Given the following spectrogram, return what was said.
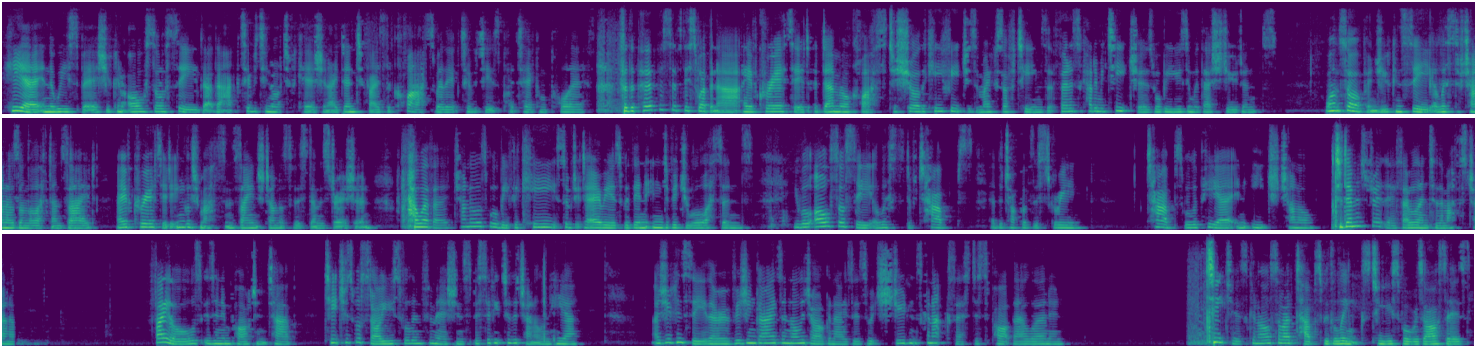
Here in the We space, you can also see that the activity notification identifies the class where the activity has taken place. For the purpose of this webinar, I have created a demo class to show the key features of Microsoft Teams that Furness Academy teachers will be using with their students. Once opened, you can see a list of channels on the left-hand side. I have created English, Maths and Science channels for this demonstration. However, channels will be for key subject areas within individual lessons. You will also see a list of tabs at the top of the screen. Tabs will appear in each channel. To demonstrate this, I will enter the Maths channel. Files is an important tab. Teachers will store useful information specific to the channel in here. As you can see, there are vision guides and knowledge organisers which students can access to support their learning. Teachers can also add tabs with links to useful resources.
